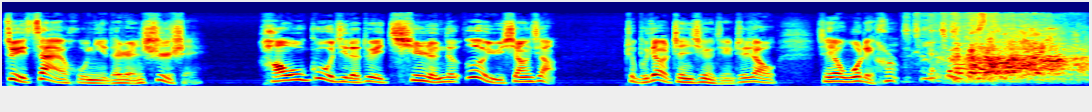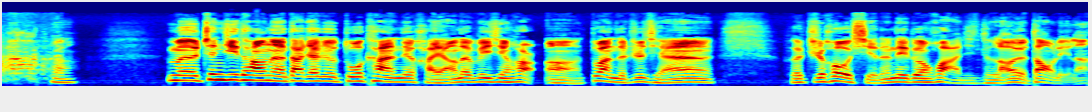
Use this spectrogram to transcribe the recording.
最在乎你的人是谁，毫无顾忌的对亲人的恶语相向，这不叫真性情，这叫这叫窝里横，是吧？那么真鸡汤呢？大家就多看这个海洋的微信号啊，段子之前和之后写的那段话，就老有道理了。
